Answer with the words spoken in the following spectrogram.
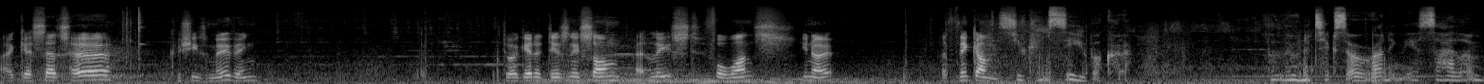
I guess that's her, because she's moving. Do I get a Disney song, at least, for once? You know, I think I'm... As you can see, Booker, the lunatics are running the asylum.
